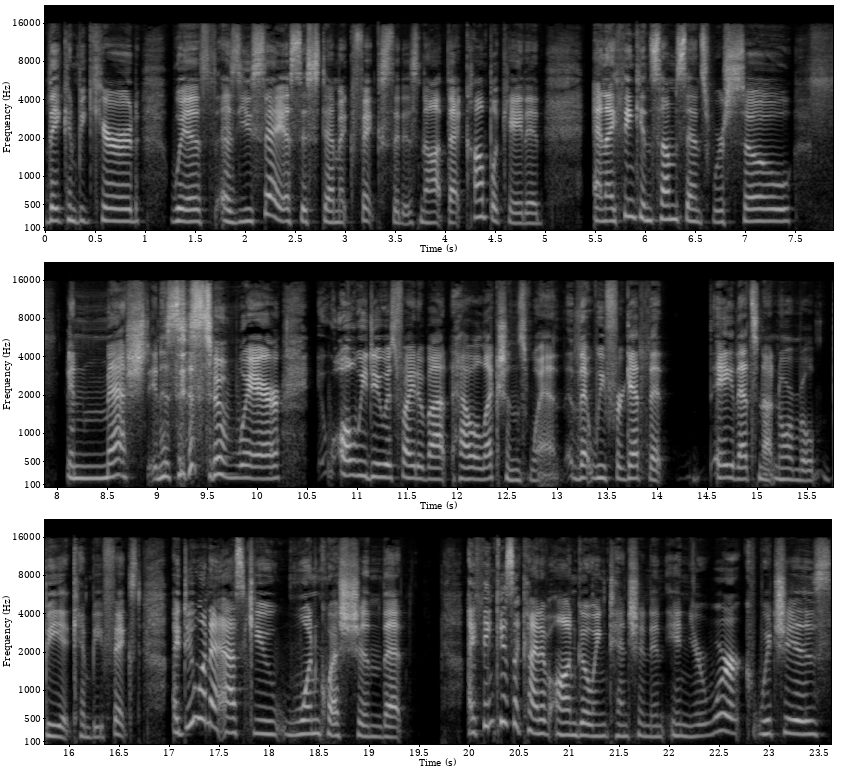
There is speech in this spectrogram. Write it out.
They can be cured with, as you say, a systemic fix that is not that complicated. And I think in some sense, we're so enmeshed in a system where all we do is fight about how elections went that we forget that a that's not normal b it can be fixed i do want to ask you one question that I think is a kind of ongoing tension in, in your work, which is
